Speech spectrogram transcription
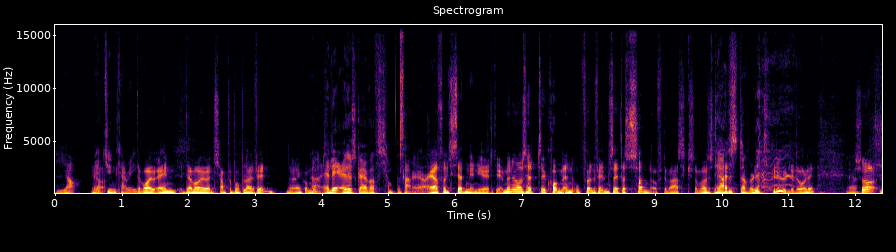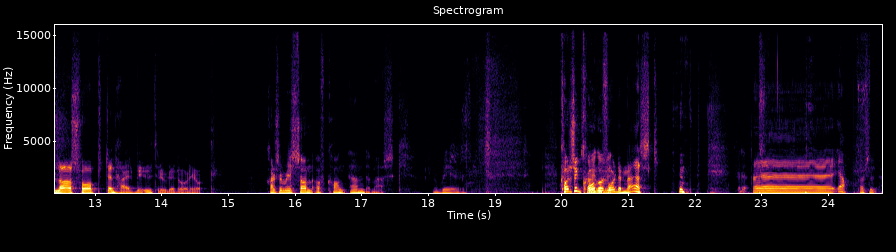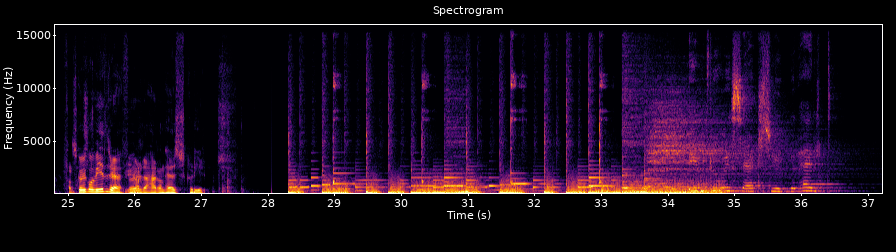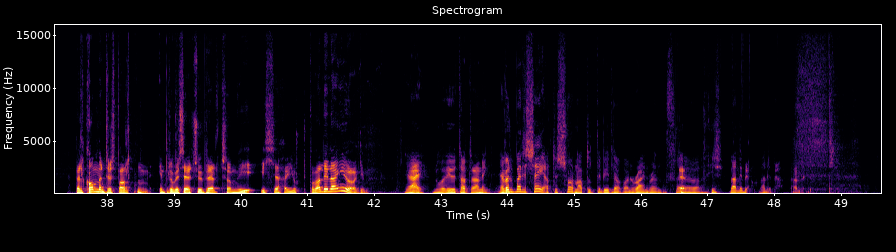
Ja, med Ja. Jim Carrey. Det var en, det var jo en kjempepopulær film da den kom Ja, ut. eller jeg husker jeg var kjempefan. Ja, jeg har faktisk sett den i nyere tid. Men uansett, det kom en oppfølgerfilm som heter Son of the Mask, som var Ja, helt utrolig dårlig. Ja. Så la oss håpe den her blir utrolig dårlig òg. Kanskje det blir Son of Kong and the Mask. Så blir Kanskje Skal vi gå Kong får for the Mask? Eh, ja, kanskje det. Skal vi gå videre før Ja. det her, her sklir ut? Improvisert superhelt. Velkommen til spalten Improvisert superhelt, som vi ikke har gjort på veldig lenge, Joakim. Nei, nå er vi ute av trening. Jeg vil bare si at du så nettopp det bildet av Ryan Reynolds. Ja. Veldig bra. Veldig bra. veldig bra.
